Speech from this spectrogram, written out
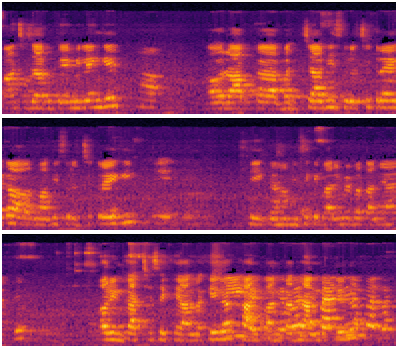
पाँच हज़ार रुपये मिलेंगे। हाँ। और आपका बच्चा भी सुरक्षित रहेगा और माँ भी सुरक्षित रहेगी। ठीक है हम इसी के बारे में बताने आए थे। और इनका अच्छे से ख्याल रखिएगा है, खान पान का ध्यान पहले रखिएगा। नंबर रख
